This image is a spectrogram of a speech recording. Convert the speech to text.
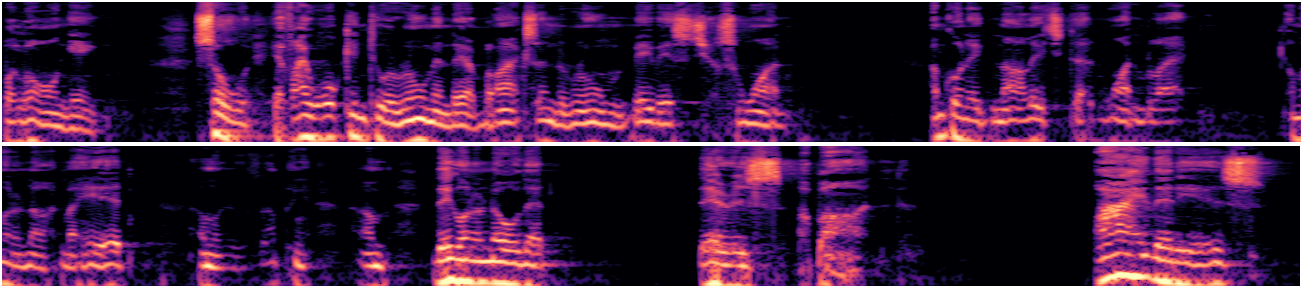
belonging so if I walk into a room and there are blacks in the room, maybe it's just one. I'm going to acknowledge that one black. I'm going to nod my head. I'm going to do something. Um, they're going to know that there is a bond. Why that is,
